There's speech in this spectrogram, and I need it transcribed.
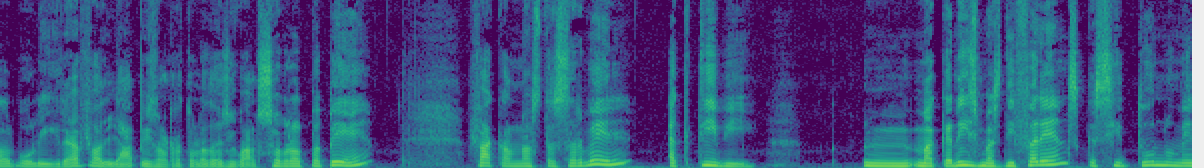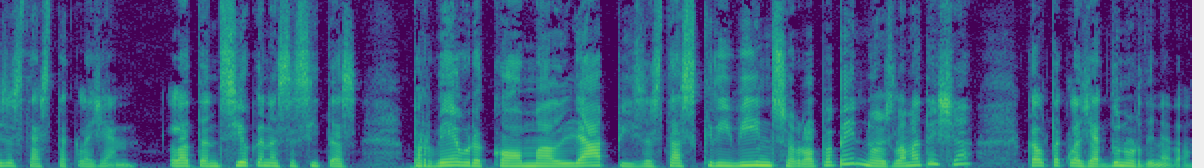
el bolígraf, el llapis, el retolador és igual, sobre el paper, fa que el nostre cervell activi mm, mecanismes diferents que si tu només estàs teclejant. L'atenció que necessites per veure com el llapis està escrivint sobre el paper no és la mateixa que el teclejat d'un ordinador.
